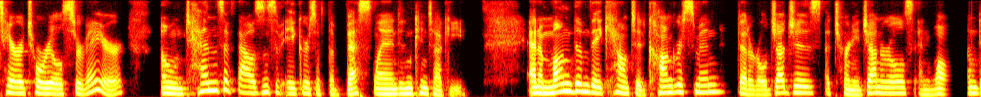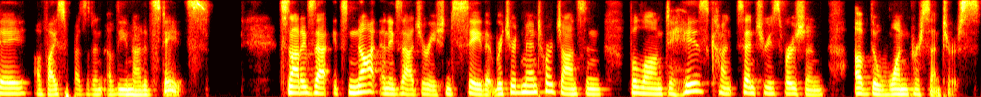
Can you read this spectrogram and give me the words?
territorial surveyor, owned tens of thousands of acres of the best land in Kentucky. And among them, they counted congressmen, federal judges, attorney generals, and one day a vice president of the United States. It's not, exa- it's not an exaggeration to say that Richard Mentor Johnson belonged to his century's version of the one percenters.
